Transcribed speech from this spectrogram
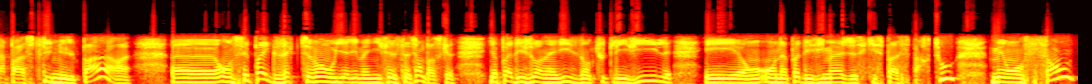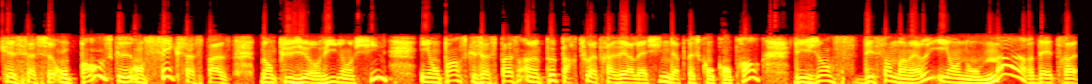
Ça passe plus nulle part. Euh, on ne sait pas exactement où il y a les manifestations parce que il n'y a pas des journalistes dans toutes les villes et on n'a pas des images de ce qui se passe partout. Mais on sent que ça se, on pense que, on sait que ça se passe dans plusieurs villes en Chine et on pense que ça se passe un peu partout à travers la Chine d'après ce qu'on comprend. Les gens descendent dans la rue et en ont marre d'être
